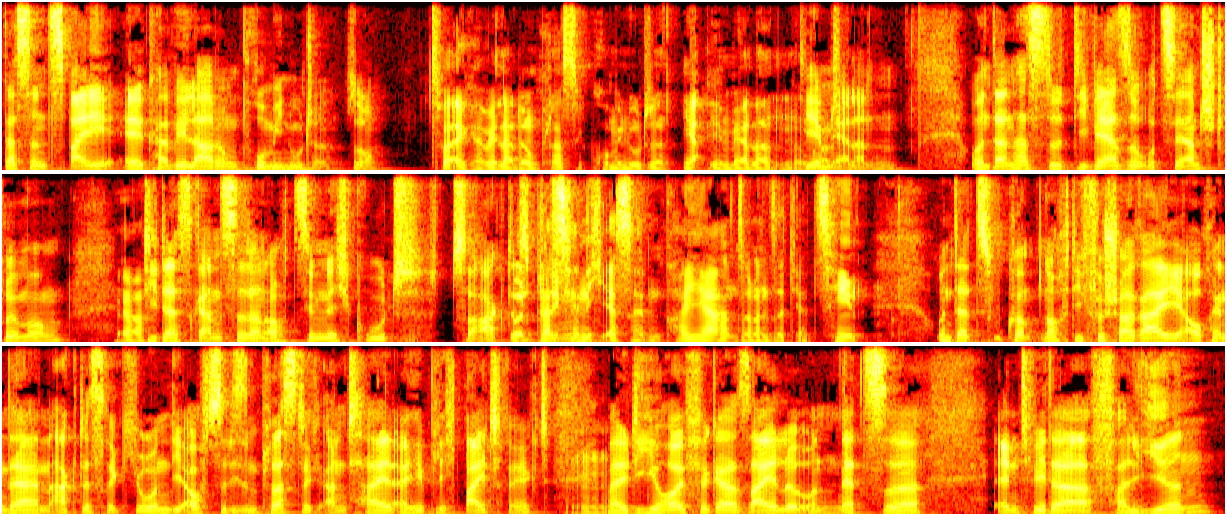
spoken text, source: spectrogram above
Das sind zwei LKW-Ladungen pro Minute. So zwei LKW-Ladungen Plastik pro Minute, ja. die im Meer landen. Die im Meer landen. Und dann hast du diverse Ozeanströmungen, ja. die das Ganze dann auch ziemlich gut zur Arktis Und das bringen. ja nicht erst seit ein paar Jahren, sondern seit Jahrzehnten. Und dazu kommt noch die Fischerei, auch in der Arktisregion, die auch zu diesem Plastikanteil erheblich beiträgt, mhm. weil die häufiger Seile und Netze entweder verlieren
